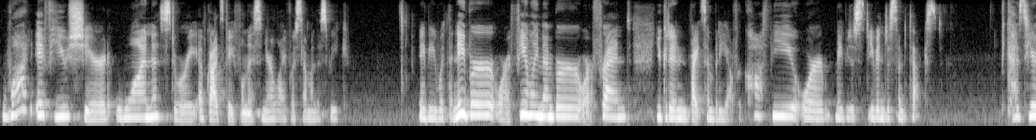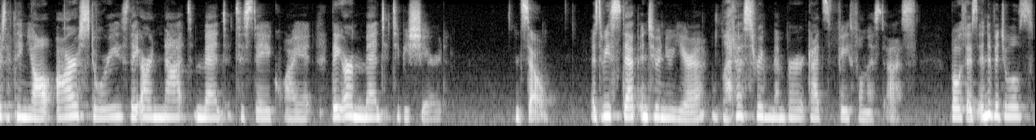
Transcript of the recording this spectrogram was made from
What if you shared one story of God's faithfulness in your life with someone this week? Maybe with a neighbor or a family member or a friend. You could invite somebody out for coffee or maybe just even just send a text. Because here's the thing, y'all our stories, they are not meant to stay quiet, they are meant to be shared. And so, as we step into a new year, let us remember God's faithfulness to us, both as individuals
